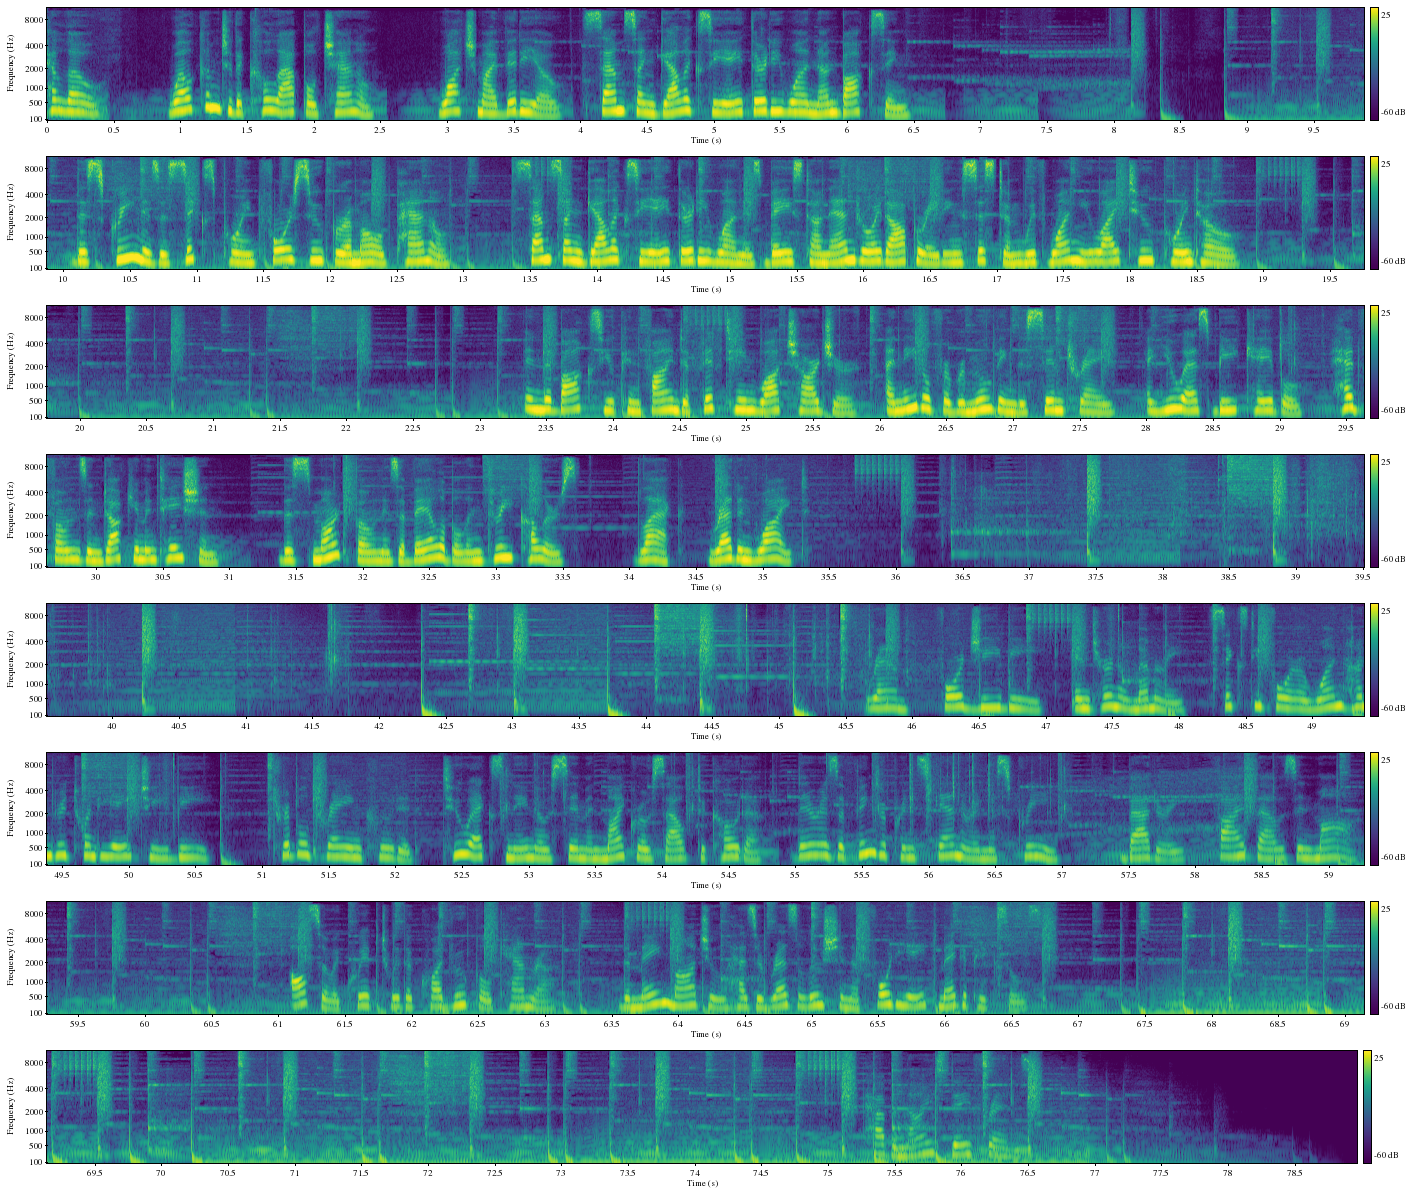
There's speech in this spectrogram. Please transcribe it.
Hello. Welcome to the Cool Apple channel. Watch my video, Samsung Galaxy A31 unboxing. The screen is a 6.4 Super AMOLED panel. Samsung Galaxy A31 is based on Android operating system with One UI 2.0. In the box you can find a 15-watt charger, a needle for removing the SIM tray, a USB cable, headphones and documentation. The smartphone is available in three colors, black, red and white. RAM, 4GB, internal memory, 64 or 128 GB. Triple tray included, 2x nano SIM and micro South Dakota. There is a fingerprint scanner in the screen. Battery, 5000 mAh. Also equipped with a quadruple camera. The main module has a resolution of 48 megapixels. Have a nice day friends.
